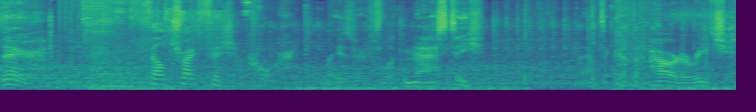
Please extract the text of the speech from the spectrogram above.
There. Feltrite fission core. Lasers look nasty. I have to cut the power to reach it.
